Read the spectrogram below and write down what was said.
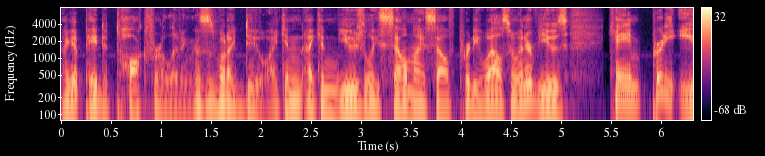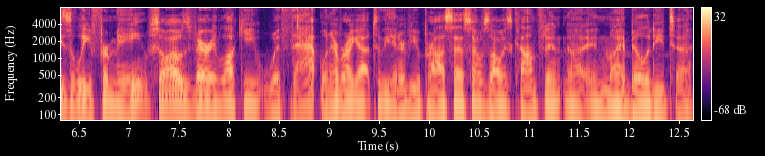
i get paid to talk for a living. This is what i do. I can i can usually sell myself pretty well. So interviews came pretty easily for me. So i was very lucky with that. Whenever i got to the interview process i was always confident uh, in my ability to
